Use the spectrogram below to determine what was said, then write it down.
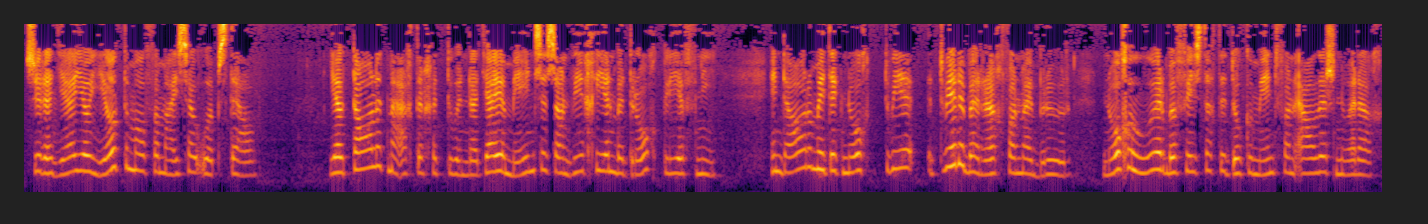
so dat jy jou heeltemal vir my sou oopstel. Jou taal het my echter getoon, dat jy een mens is aan wie geen bedrog kleef nie, en daarom het ek nog twee, tweede berig van my broer, nog een hoer bevestigde dokument van elders nodig,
